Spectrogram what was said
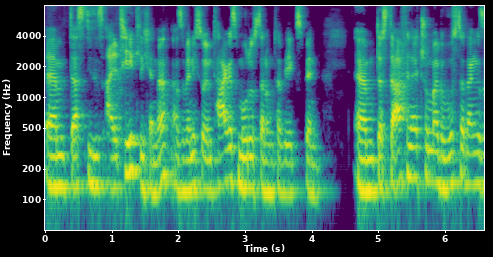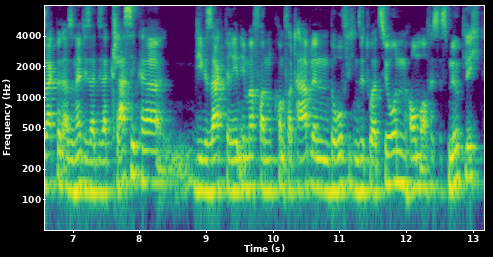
ähm, dass dieses Alltägliche, ne? also wenn ich so im Tagesmodus dann unterwegs bin, ähm, dass da vielleicht schon mal bewusster dann gesagt wird, also ne, dieser, dieser Klassiker, wie gesagt, wir reden immer von komfortablen beruflichen Situationen, Homeoffice ist möglich,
